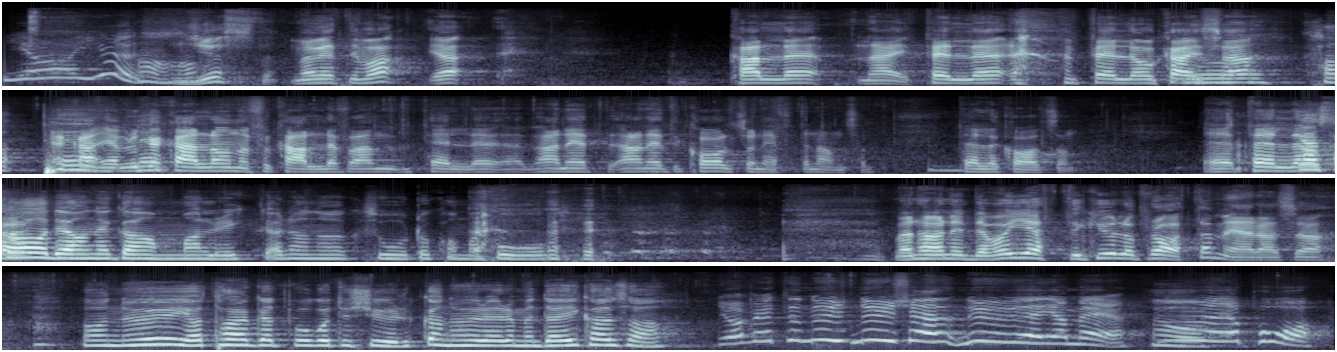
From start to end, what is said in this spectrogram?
Ja, just. Just det. Men vet ni vad? Jag, Kalle, nej, Pelle, Pelle och Kajsa. Ja, Jag, kan, jag brukar kalla honom för Kalle, för han, Pelle, han, heter, han heter Karlsson i efternamn. Så Pelle Karlsson. Eh, Pelle Jag sa det, han är gammal Rickard, han har svårt att komma på. men hörni, det var jättekul att prata med er. Alltså. Ja, nu är jag taggad på att gå till kyrkan. Hur är det med dig Kajsa? Jag vet inte, nu, nu, nu är jag med. Nu Ja. är jag på.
